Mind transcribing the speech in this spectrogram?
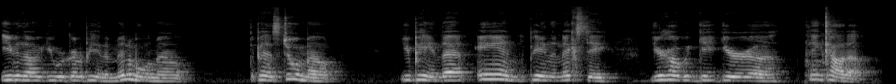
even though you were going to pay the minimal amount, the past due amount, you paying that and paying the next day, you're helping get your uh, thing caught up.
